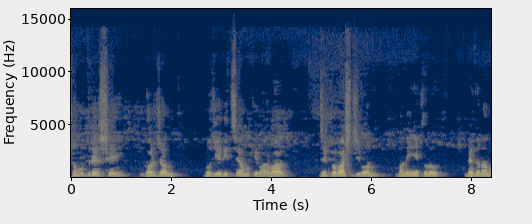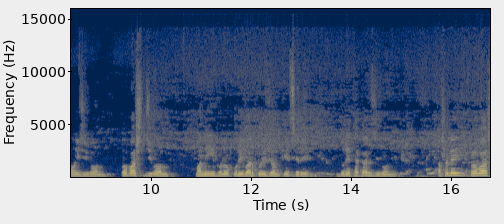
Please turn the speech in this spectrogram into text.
সমুদ্রের সেই গর্জন বুঝিয়ে দিচ্ছে আমাকে বারবার যে প্রবাস জীবন মানেই এক হলো বেদনাময় জীবন। প্রবাস জীবন মানেই হলো পরিবার পরিজনকে ছেড়ে দূরে থাকার জীবন। আসলে প্রবাস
